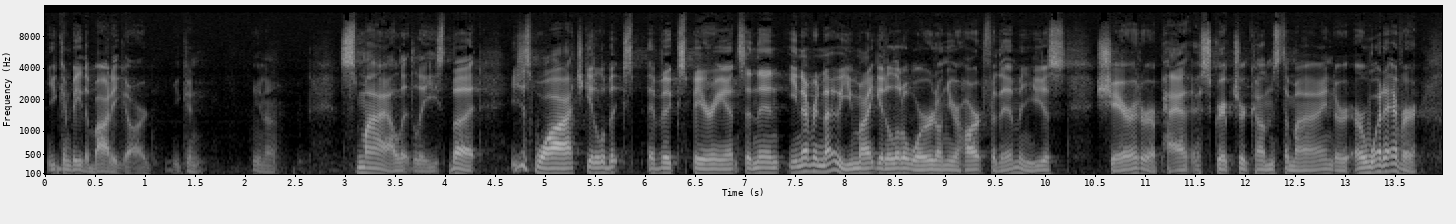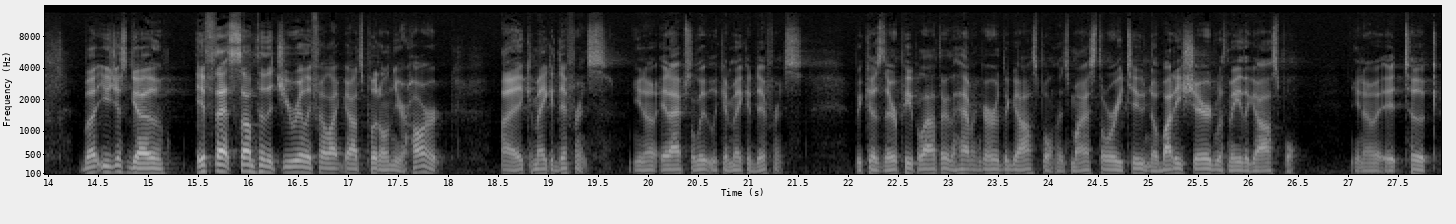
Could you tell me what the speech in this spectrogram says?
You can be the bodyguard. You can, you know, smile at least. But you just watch, get a little bit of experience, and then you never know. You might get a little word on your heart for them, and you just share it, or a, a scripture comes to mind, or, or whatever. But you just go. If that's something that you really feel like God's put on your heart, uh, it can make a difference. You know, it absolutely can make a difference because there are people out there that haven't heard the gospel. It's my story too. Nobody shared with me the gospel. You know, it took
